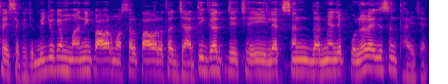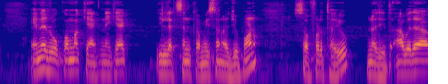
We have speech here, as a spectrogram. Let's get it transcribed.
થઈ શકે છે. બીજું કે મની પાવર મસલ પાવર અથવા જાતિગત જે છે એ ઇલેક્શન દરમિયાન જે પોલરાઇઝેશન થાય છે, એને રોકવામાં ક્યાંક ને ક્યાંક ઇલેક્શન કમિશન હજુ પણ સફળ થયું નથી. તો આ બધા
